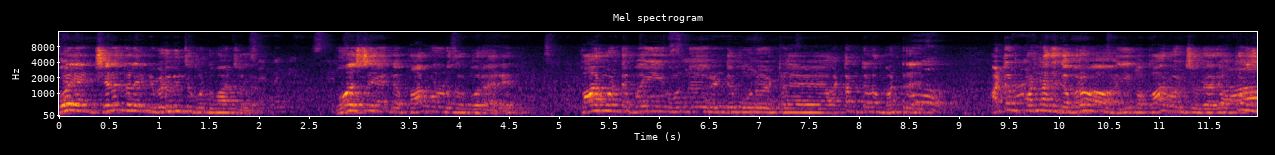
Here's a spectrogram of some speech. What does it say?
போய் என் ஜனங்களை இங்க விடுவித்து கொண்டு வான்னு சொல்றார். மோசே அங்க பார்வோனோட போறாரு. பார்வோன்ட்ட போய் ஒன்னு ரெண்டு மூணு அட்டம் எல்லாம் பண்றாரு. அட்டம் பண்ணதுக்கு அப்புறம் இப்ப பார்வோன் சொல்றாரு அப்பொழுது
